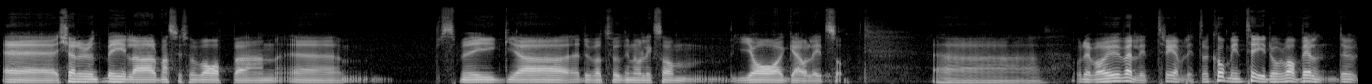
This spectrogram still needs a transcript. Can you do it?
Eh, körde runt bilar, massvis med vapen. Eh, smyga. Du var tvungen att liksom jaga och lite så. Eh, och det var ju väldigt trevligt. Det kom i en tid då det var väldigt, det,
